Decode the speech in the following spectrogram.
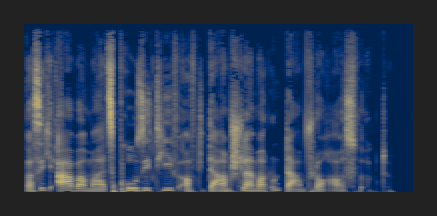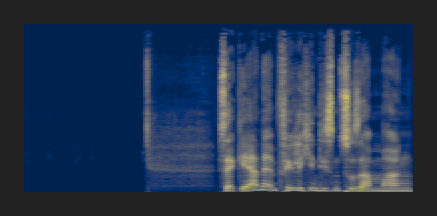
was sich abermals positiv auf die Darmschleimhaut und Darmflora auswirkt. Sehr gerne empfehle ich in diesem Zusammenhang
